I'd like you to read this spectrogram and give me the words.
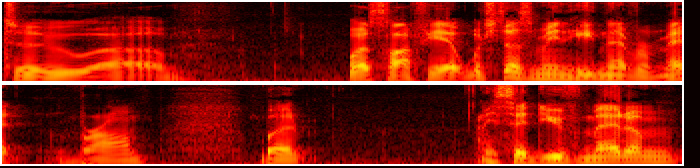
to uh, West Lafayette, which doesn't mean he never met Brohm, but he said you've met him.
